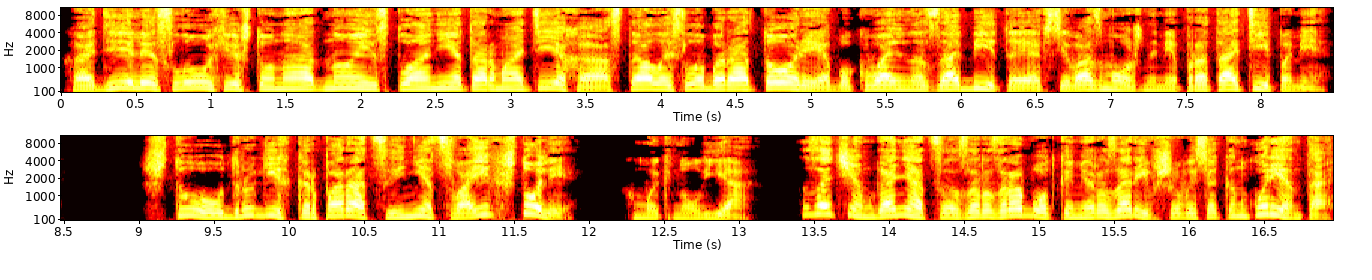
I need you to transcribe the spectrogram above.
Ходили слухи, что на одной из планет Арматеха осталась лаборатория, буквально забитая всевозможными прототипами. «Что, у других корпораций нет своих, что ли?» — хмыкнул я. Зачем гоняться за разработками разорившегося конкурента?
